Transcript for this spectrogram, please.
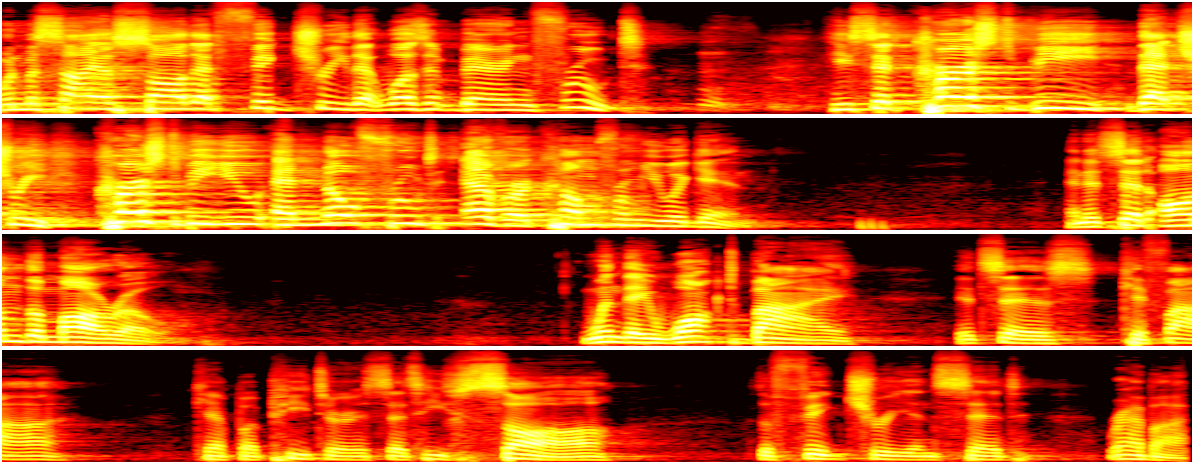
When Messiah saw that fig tree that wasn't bearing fruit, he said, Cursed be that tree, cursed be you, and no fruit ever come from you again. And it said, On the morrow, when they walked by, it says, Kepha, Kepa Peter, it says, he saw the fig tree and said, Rabbi,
